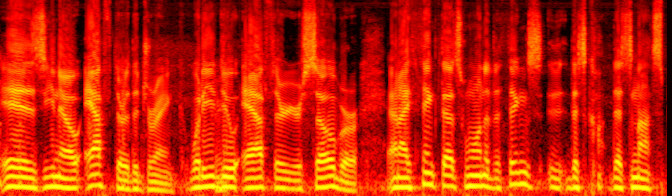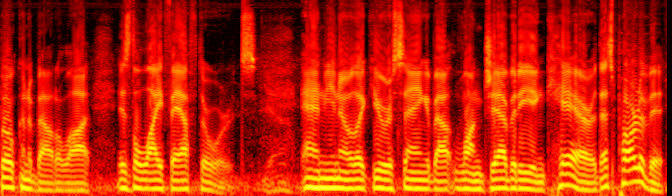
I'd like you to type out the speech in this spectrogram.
Is you know after the drink. What do you do after you're sober? And I think that's one of the things that's that's not spoken about a lot is the life afterwards. Yeah. And you know, like you were saying about longevity and care. That's part of it.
